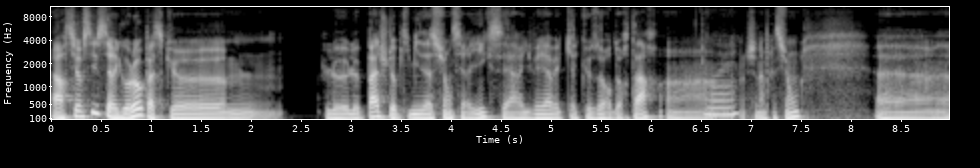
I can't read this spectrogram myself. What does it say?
Alors, Sea of Thieves, c'est rigolo parce que hum, le, le patch d'optimisation série X est arrivé avec quelques heures de retard, euh, Ouais. j'ai l'impression. Euh,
